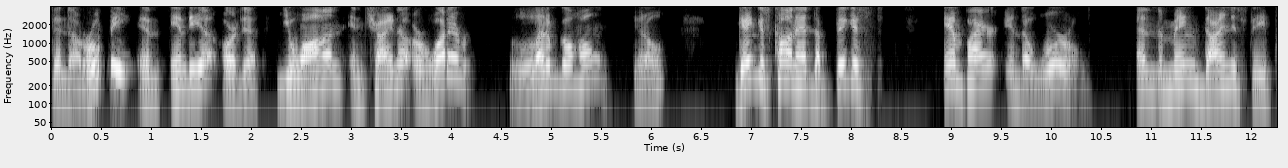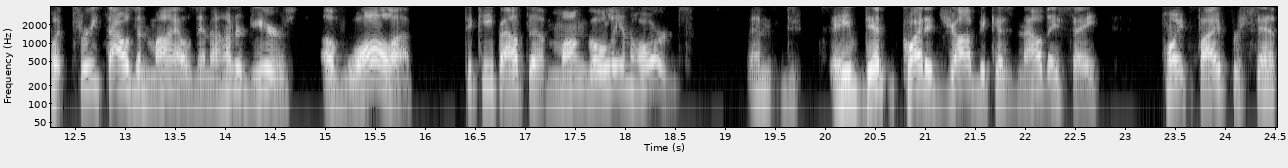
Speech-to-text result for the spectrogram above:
than the rupee in India or the yuan in China or whatever. Let them go home. You know, Genghis Khan had the biggest empire in the world, and the Ming Dynasty put 3,000 miles in 100 years of wall up to keep out the Mongolian hordes. And he did quite a job because now they say 0.5%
